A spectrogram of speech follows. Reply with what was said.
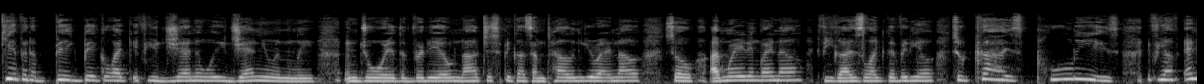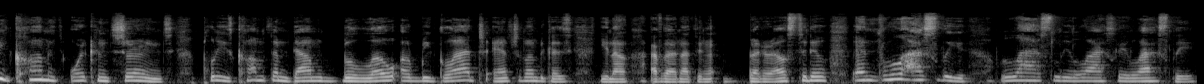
give it a big big like if you genuinely genuinely enjoy the video not just because i'm telling you right now. So i'm rating right now if you guys like the video. So guys please if you have any comments or concerns please comment them down below. I'll be glad to answer them because you know i've got nothing better else to do. And lastly lastly lastly lastly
